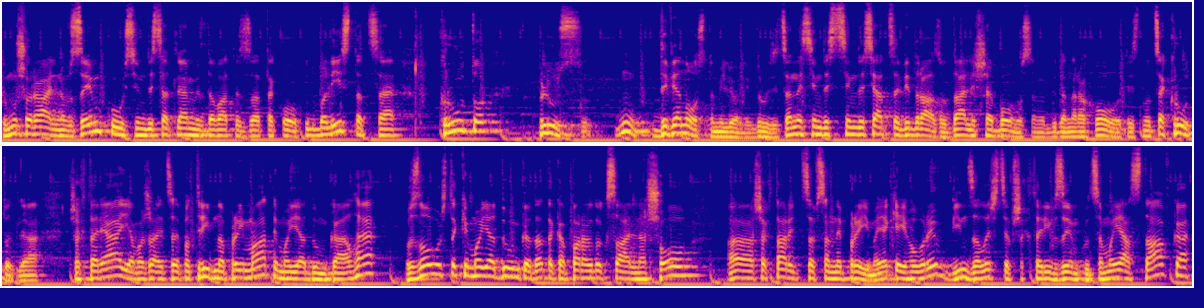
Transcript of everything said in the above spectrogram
Тому що реально взимку 70 лямів давати за такого футболіста це круто. Плюс ну 90 мільйонів, друзі. Це не 70, 70 це відразу. Далі ще бонусами буде нараховуватись. Ну це круто для Шахтаря. Я вважаю, це потрібно приймати. Моя думка. Але знову ж таки, моя думка, да, така парадоксальна, що е, Шахтар це все не прийме. Як я й говорив, він залишиться в Шахтарі взимку. Це моя ставка.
